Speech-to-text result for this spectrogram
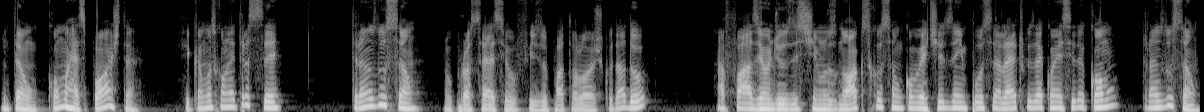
Então, como resposta, ficamos com a letra C, transdução, no processo fisiopatológico da dor. A fase onde os estímulos nóxicos são convertidos em impulsos elétricos é conhecida como transdução.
